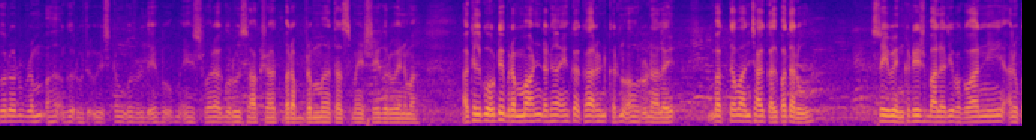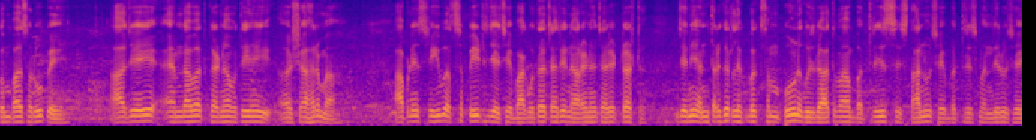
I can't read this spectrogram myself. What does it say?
ગુરુર્બ્રહ્મા ગુરુર્વિષ્ણુ ગુરુદેવો મહેશ્વર ગુરુ સાક્ષાત પરબ્રહ્મ તસ્મૈ શ્રી ગુરુવે નમઃ અખિલ કોટી બ્રહ્માંડના એક કારણ કરનું અવરુણાલય ભક્તવાંછા કલ્પતરુ શ્રી વેંકટેશ બાલાજી ભગવાનની અનુકંપા સ્વરૂપે આજે અમદાવાદ કર્ણાવતી શહેરમાં આપણે શ્રી વત્સપીઠ જે છે, ભાગવતાચાર્ય નારાયણાચાર્ય ટ્રસ્ટ, જેની અંતર્ગત લગભગ સંપૂર્ણ ગુજરાતમાં બત્રીસ સ્થાનો છે, બત્રીસ મંદિરો છે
